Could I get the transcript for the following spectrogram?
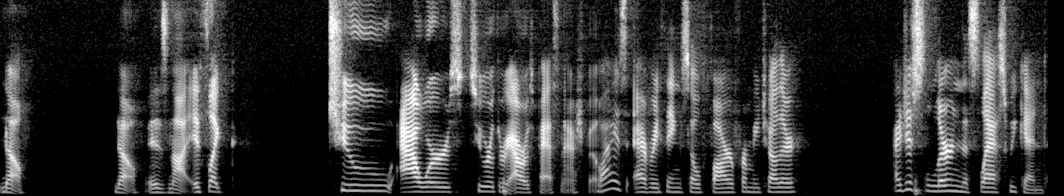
No, no, it is not. It's like two hours, two or three hours past Nashville. Why is everything so far from each other? I just learned this last weekend.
